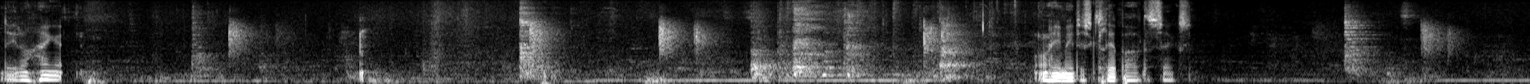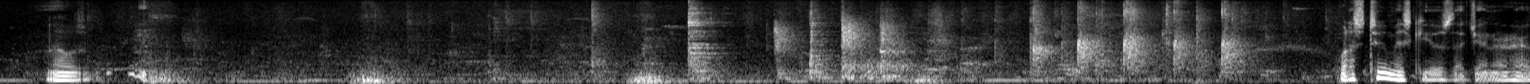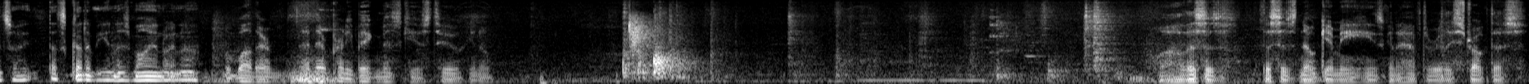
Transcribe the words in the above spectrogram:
They don't hang it. Or he may just clip off the six. That was. That's two miscues that Jenner had, so that's got to be in his mind right now. Well, they're and they're pretty big miscues too, you know. Wow, this is this is no gimme. He's gonna have to really stroke this.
